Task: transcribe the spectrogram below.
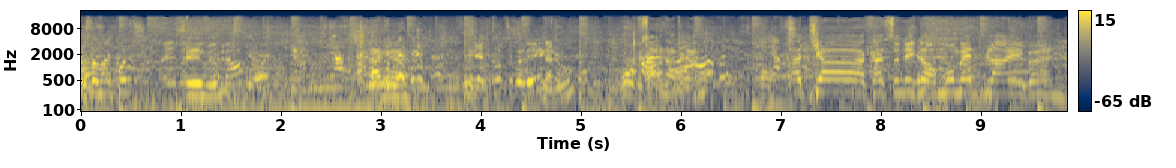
Muss doch mal kurz filmen. Lange. kurz überlegen. Na du? Oh, bist du auch ein Autogramm? Katja, kannst du nicht noch einen Moment bleiben?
